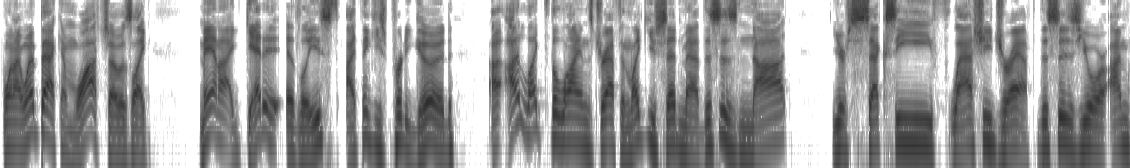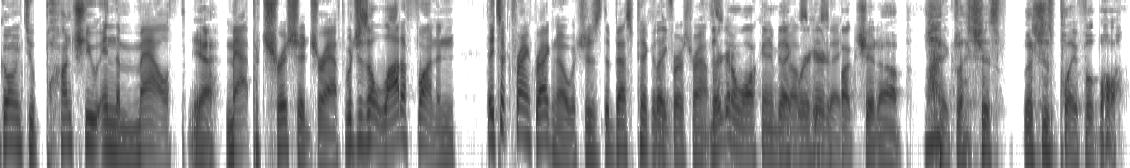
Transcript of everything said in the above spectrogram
when I went back and watched, I was like, man, I get it at least. I think he's pretty good. I, I liked the Lions draft. And like you said, Matt, this is not your sexy, flashy draft. This is your I'm going to punch you in the mouth Yeah. Matt Patricia draft, which is a lot of fun. And they took Frank Ragnow, which is the best pick of Like, the first round. They're So gonna walk in and be what like, "We're here to say? fuck shit up. Like, let's just let's just play football."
